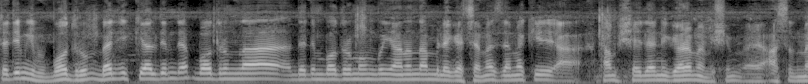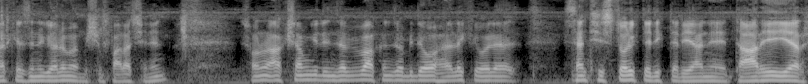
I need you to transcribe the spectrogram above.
dediğim gibi Bodrum. Ben ilk geldiğimde Bodrum'la dedim Bodrum'un bu yanından bile geçemez. Demek ki tam şeylerini görememişim. e, asıl merkezini görememişim Paraçi'nin. Sonra akşam gidince bir bakınca bir de o hele ki öyle sent historik dedikleri yani tarihi yer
